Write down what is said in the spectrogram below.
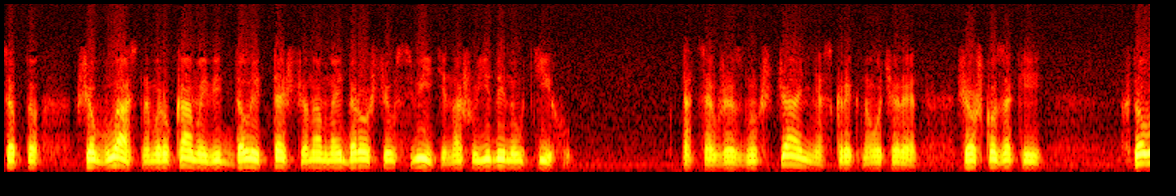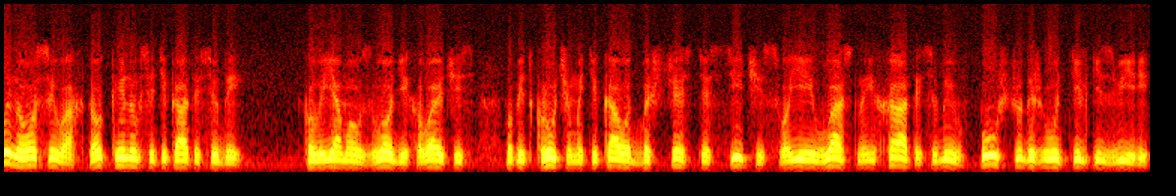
себто, щоб власними руками віддали те, що нам найдорожче в світі, нашу єдину втіху. Та це вже знущання, скрикнув очерет. Що ж, козаки? Хто виносив, а хто кинувся тікати сюди? Коли я, мов злодій, ховаючись попід кручами, тікав від безчестя січі своєї власної хати, сюди в пущу, де живуть тільки звірі.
